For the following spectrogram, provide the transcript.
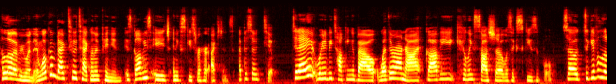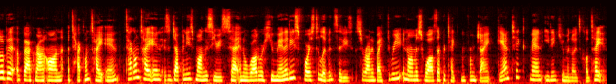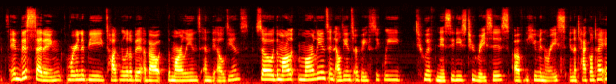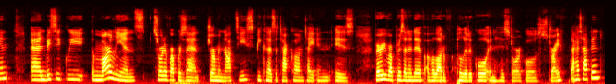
Hello, everyone, and welcome back to Attack on Opinion. Is Gabi's age an excuse for her actions? Episode 2. Today, we're going to be talking about whether or not Gabi killing Sasha was excusable. So, to give a little bit of background on Attack on Titan, Attack on Titan is a Japanese manga series set in a world where humanity is forced to live in cities surrounded by three enormous walls that protect them from gigantic man eating humanoids called Titans. In this setting, we're going to be talking a little bit about the Marleyans and the Eldians. So, the Mar- Marleyans and Eldians are basically two ethnicities, two races of the human race in Attack on Titan. And basically, the Marleyans sort of represent German Nazis because Attack on Titan is very representative of a lot of political and historical strife that has happened.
